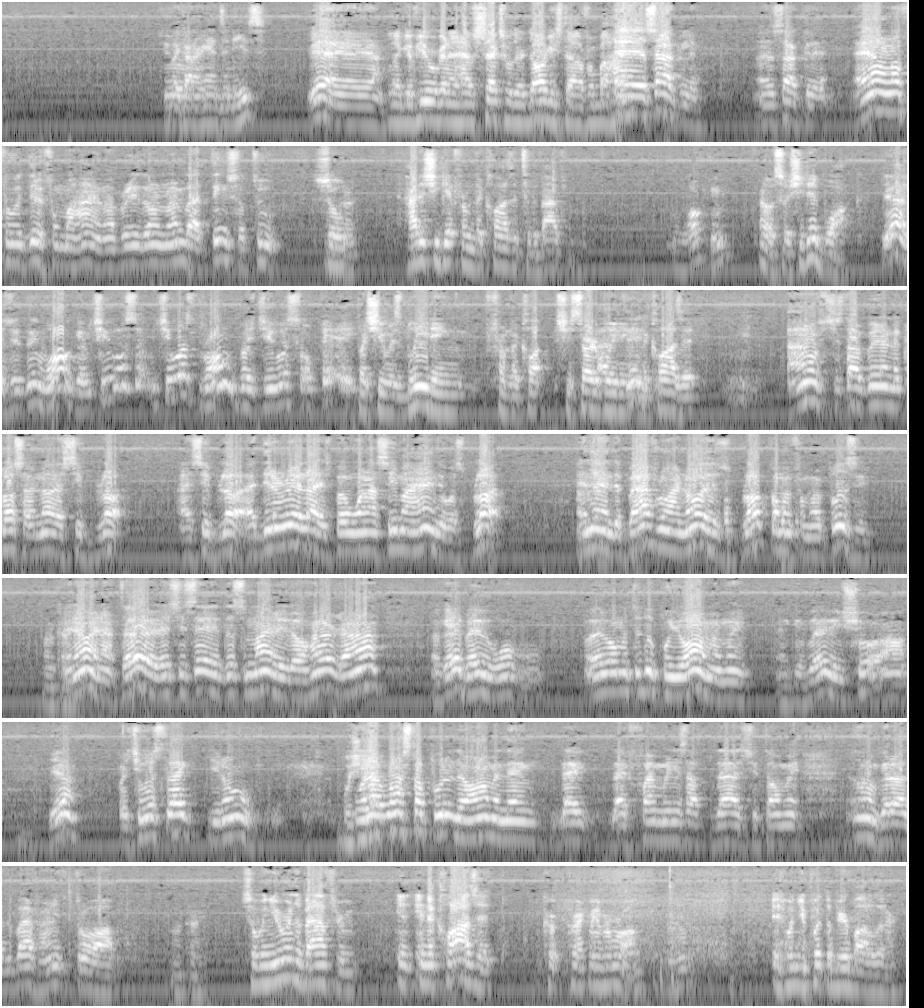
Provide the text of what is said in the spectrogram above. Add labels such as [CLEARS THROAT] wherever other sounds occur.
She like was- on her hands and knees. Yeah, yeah, yeah. Like if you were going to have sex with her doggy style from behind? Exactly. Exactly. And I don't know if we did it from behind. I really don't remember. I think so too. So, Okay. How did she get from the closet to the bathroom? Walking. Oh, so she did walk, Yeah, she did walk. And She was she was drunk, but she was okay. but she was bleeding from the clo- she started bleeding in the closet. I don't know if she started in the closet. I know I see blood. I see blood. I didn't realize, but when I see my hand, it was blood. And then in the bathroom, I know there's blood coming from her pussy. Okay. You know, and I tell her, and she said, it doesn't matter, it don't hurt, huh? Okay, baby, what, what do you want me to do? Put your arm on me. Okay, baby, sure, huh? Yeah. But she was like, you know, when I, when I stopped putting the arm and then, like, like five minutes after that, she told me, oh, I'm gonna get out of the bathroom, I need to throw up. Okay. so when you were in the bathroom, in, in the closet, cor- correct me if I'm wrong, mm-hmm. is when you put the beer bottle in her.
